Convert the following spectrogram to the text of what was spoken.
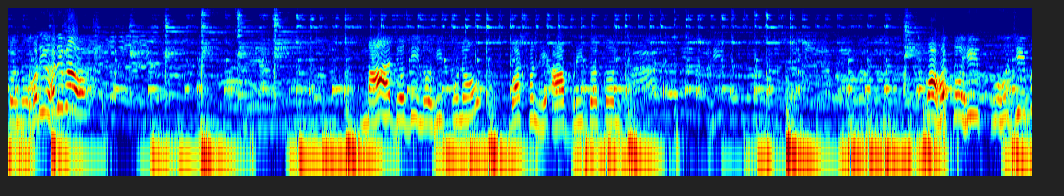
তনু। হরি হরিব মা, যদি নহি পুন বসনে আবৃত তনু। কহতহি পুজিব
